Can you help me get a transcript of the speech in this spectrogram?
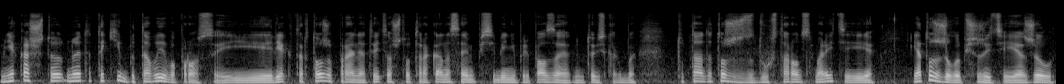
Мне кажется, что ну, это такие бытовые вопросы. И ректор тоже правильно ответил, что тараканы сами по себе не приползают. Ну, то есть, как бы, тут надо тоже с двух сторон смотреть. И я тоже жил в общежитии. Я жил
